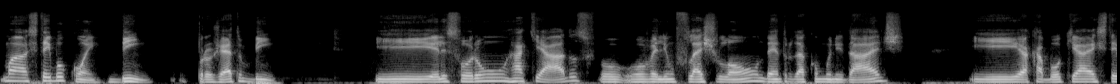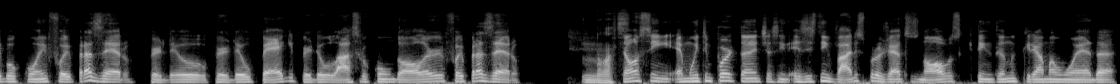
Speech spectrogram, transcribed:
uma stablecoin, BIM, projeto BIM. E eles foram hackeados, houve ali um flash loan dentro da comunidade e acabou que a stablecoin foi para zero. Perdeu, perdeu o PEG, perdeu o lastro com o dólar, foi para zero. Nossa. Então, assim, é muito importante, assim, existem vários projetos novos que tentando criar uma moeda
